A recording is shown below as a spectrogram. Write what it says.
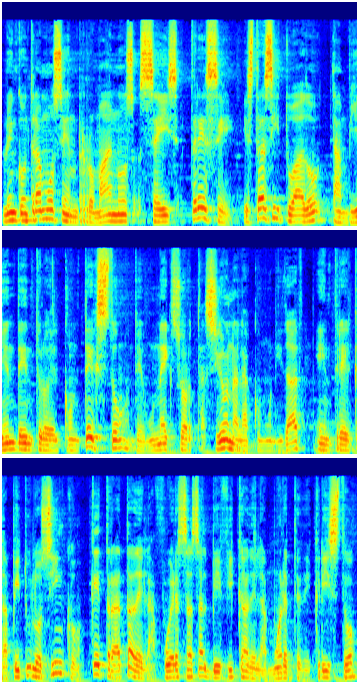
lo encontramos en Romanos 6:13. Está situado también dentro del contexto de una exhortación a la comunidad entre el capítulo 5, que trata de la fuerza salvífica de la muerte de Cristo,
